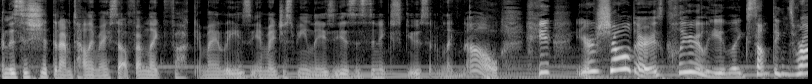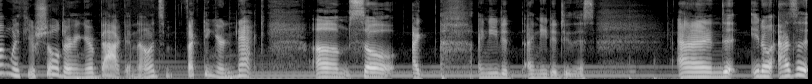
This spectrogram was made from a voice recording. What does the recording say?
and this is shit that I'm telling myself. I'm like, fuck, am I lazy? Am I just being lazy? Is this an excuse? And I'm like, no, your shoulder is clearly like something's wrong with your shoulder and your back, and now it's affecting your neck. Um, so I, I need to, I need to do this. And you know, as a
